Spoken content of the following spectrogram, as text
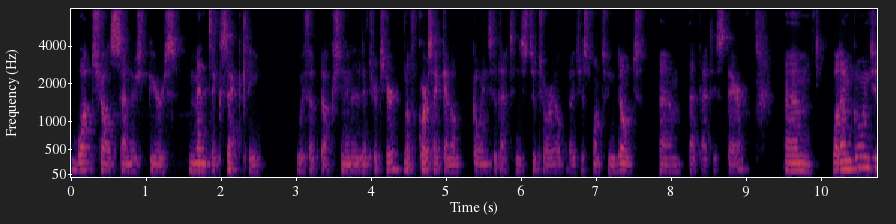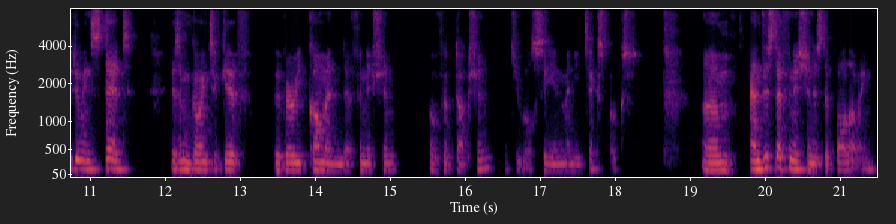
what Charles Sanders Peirce meant exactly with abduction in the literature. And of course, I cannot go into that in this tutorial, but I just want to note um, that that is there. Um, what I'm going to do instead is I'm going to give the very common definition of abduction that you will see in many textbooks. Um, and this definition is the following.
